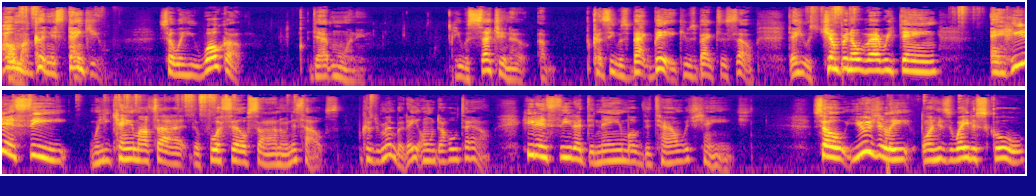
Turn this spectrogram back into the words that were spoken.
Oh my goodness, thank you. So when he woke up that morning, he was such in a, a because he was back big, he was back to himself, that he was jumping over everything. And he didn't see when he came outside the for sale sign on his house. Because remember, they owned the whole town. He didn't see that the name of the town was changed. So usually on his way to school,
